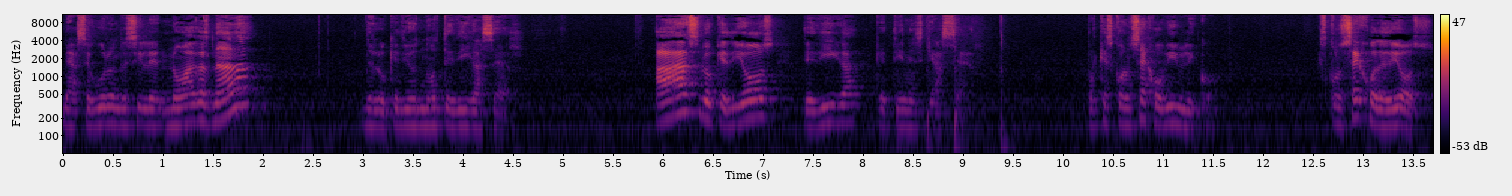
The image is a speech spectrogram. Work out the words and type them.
me aseguro en decirle, no hagas nada de lo que Dios no te diga hacer. Haz lo que Dios te diga que tienes que hacer. Porque es consejo bíblico. Es consejo de Dios.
